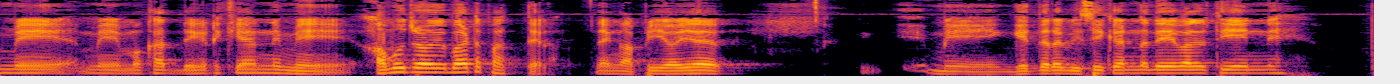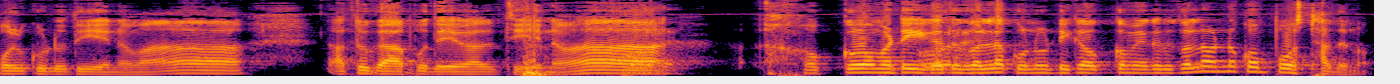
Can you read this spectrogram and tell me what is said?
මේ මේ මොකක්ද ඒකට කියන්නේ මේ අමුද්‍රව්‍ය බාටපත් වෙලා. දැන් අපි ඔය මේ gedara විසි කරන දේවල් තියෙන්නේ. පොල් කුඩු තියෙනවා, අතු ගාපු දේවල් තියෙනවා. ඔක්කොම ටික එකතු කරලා කුණු ටික ඔක්කොම එකතු කරලා ඔන්න කොම්පෝස්ට් හදනවා.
